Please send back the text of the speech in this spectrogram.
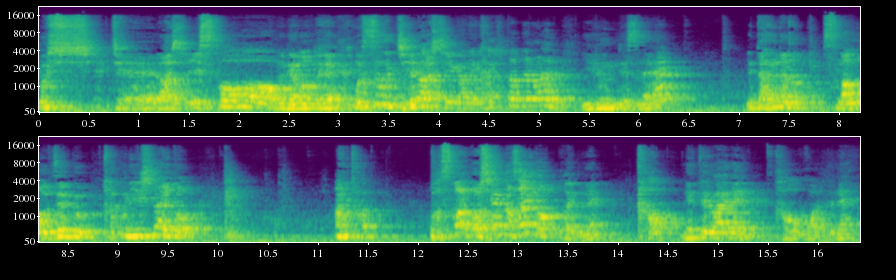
よしジェラシーストームでもってねもうすぐジェラシーがねかきたてられる。いるんですね。で旦那のスマホを全部確認しないと。あんたパスワード教えなさいよとか言ってね顔寝てる間に顔をこうやってね。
